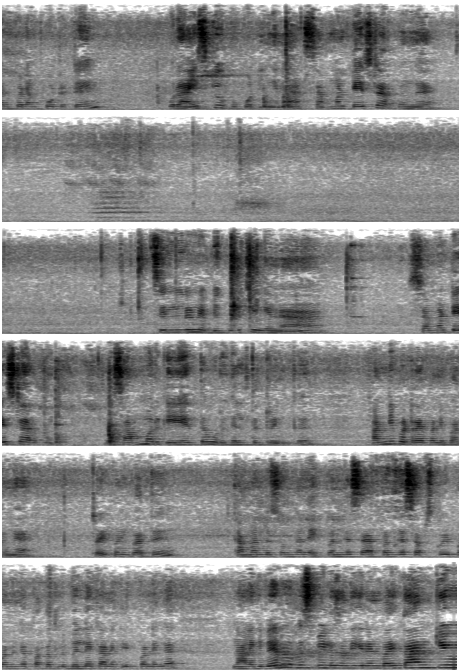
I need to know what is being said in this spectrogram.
கருப்பெல்லாம் போட்டுட்டு ஒரு ஐஸ் கியூப் போட்டிங்கன்னா செம்ம டேஸ்ட்டாக இருக்குங்க. சில்லுன்னு இப்படி குடிச்சிங்கன்னா செம்ம டேஸ்ட்டாக இருக்கும். இந்த சம்மருக்கு ஏற்ற ஒரு ஹெல்த் ட்ரிங்க்கு கண்டிப்பாக ட்ரை பண்ணி பாருங்கள் ட்ரை பண்ணி பார்த்து கமெண்டில் சொல்லுங்கள் லைக் பண்ணுங்கள் ஷேர் பண்ணுங்கள் சப்ஸ்கிரைப் பண்ணுங்கள் பக்கத்தில் பெல் ஐக்கானை கிளிக் பண்ணுங்கள் நாளைக்கு வேற ஒரு ரெசிபியில் சந்திக்கிறேன். பை தேங்க்யூ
